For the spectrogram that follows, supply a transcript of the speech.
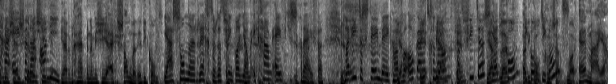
ik dan ga je- even dan naar Annie. Ja, dat begrijp ik. Dan mis je je eigen Sander, hè, die komt. Ja, Sander Rechter, dat vind ik wel jammer. Ik ga hem eventjes schrijven. Marita Steenbeek hadden Ja, we ook ja, uitgenodigd ja, van? Vitus. Ja, Ja, die komt, Oh, die, die komt, die komt. zo. En Maya.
